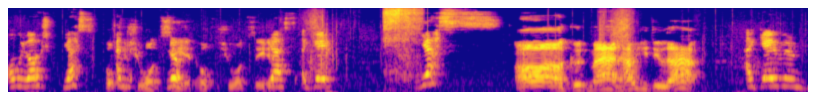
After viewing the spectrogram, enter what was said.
Oh my gosh, yes. Hopefully And- she won't see no, it. Hopefully she won't see it. Yes, I gave. Yes, Oh, good man. How do you do that? I gave him.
